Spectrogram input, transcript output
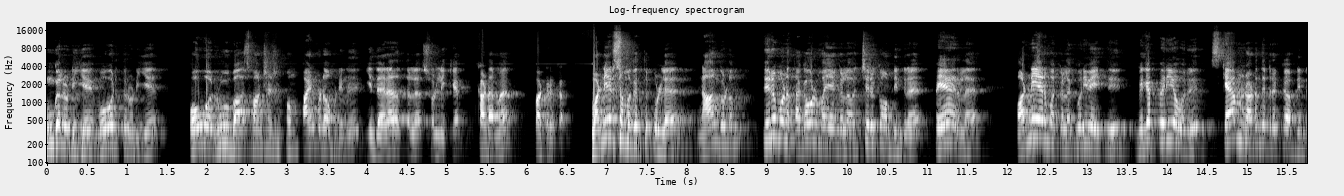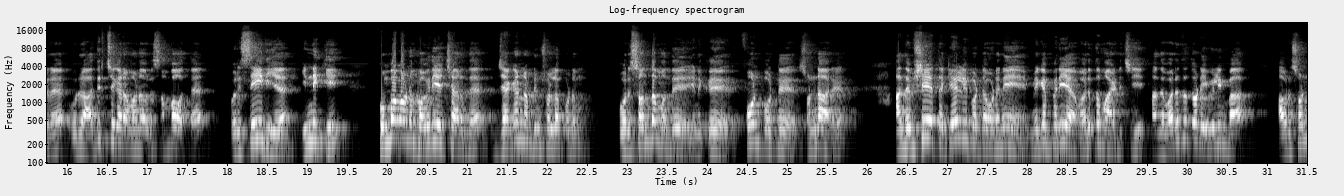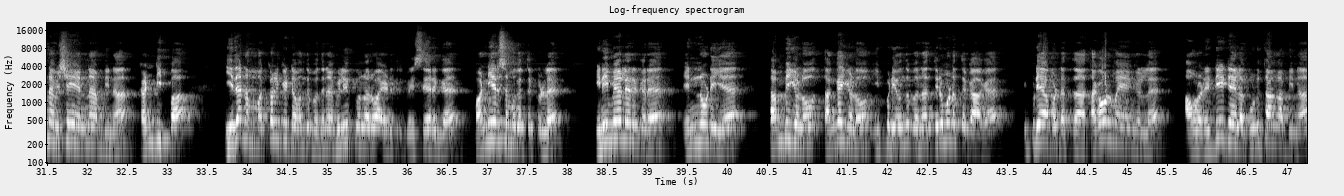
உங்களுடைய ஒவ்வொருத்தருடைய ஒவ்வொரு ரூபா ஸ்பான்சர்ஷிப்பும் பயன்படும் அப்படின்னு இந்த நேரத்துல சொல்லிக்க கடமை. பட்டிருக்கு வன்னியர் சமூகத்துக்குள்ள நாங்களும் திருமண தகவல் மையங்களை வச்சிருக்கோம் அப்படின்ற பெயர்ல வன்னியர் மக்களை குறிவைத்து மிகப்பெரிய ஒரு ஸ்கேம் நடந்துட்டு இருக்கு அப்படின்ற ஒரு அதிர்ச்சிகரமான ஒரு சம்பவத்தை ஒரு செய்தியை இன்னைக்கு கும்பகோணம் பகுதியை சார்ந்த ஜெகன் அப்படின்னு சொல்லப்படும் ஒரு சொந்தம் வந்து எனக்கு ஃபோன் போட்டு சொன்னாரு. அந்த விஷயத்தை கேள்விப்பட்ட உடனே மிகப்பெரிய வருத்தம் ஆயிடுச்சு அந்த வருத்தத்தோட விளிம்பா அவர் சொன்ன விஷயம் என்ன அப்படின்னா கண்டிப்பா இதை நம்ம மக்கள் கிட்ட வந்து பார்த்தீங்கன்னா விழிப்புணர்வா எடுத்துட்டு போய் சேருங்க. வன்னியர் சமூகத்துக்குள்ள இனிமேல் இருக்கிற என்னுடைய தம்பிகளோ தங்கைகளோ இப்படி வந்து பார்த்தீங்கன்னா திருமணத்துக்காக இப்படியாப்பட்ட த- தகவல் மையங்கள்ல அவங்களுடைய டீட்டெயிலை கொடுத்தாங்க அப்படின்னா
